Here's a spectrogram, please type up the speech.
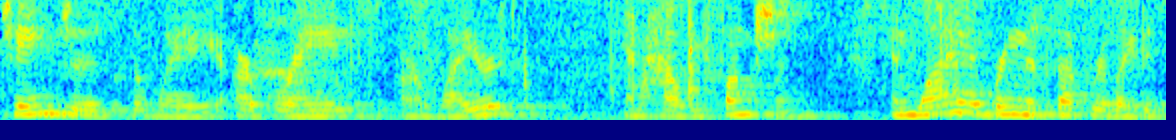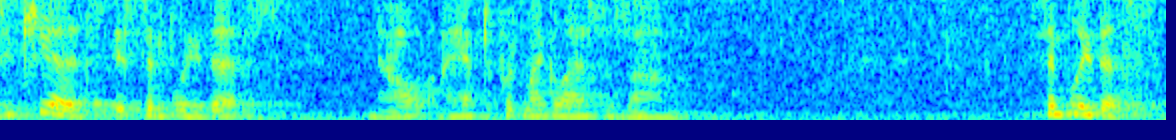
changes the way our brains are wired and how we function. And why I bring this up related to kids is simply this. Now I have to put my glasses on. Simply this.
